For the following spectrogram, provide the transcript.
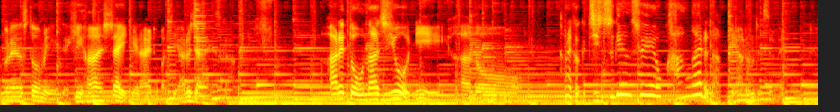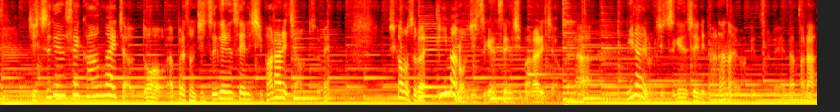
ブレインストーミングで批判しちゃいけないとかってやるじゃないですか。あれと同じように、あのとにかく実現性を考えるなってやるんですよね。実現性考えちゃうと、やっぱりその実現性に縛られちゃうんですよね。しかもそれは今の実現性に縛られちゃうから、未来の実現性にならないわけですよね。だから、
